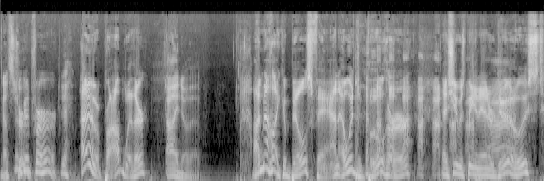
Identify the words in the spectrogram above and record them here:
That's So true. Good for her. Yeah. I don't have a problem with her. I know that. I'm not like a Bills fan. I wouldn't boo her as she was being introduced.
